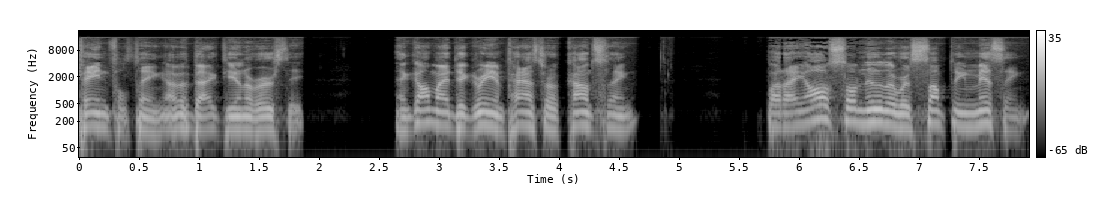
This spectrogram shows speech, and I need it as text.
painful thing. I went back to university and got my degree in pastoral counseling, but I also knew there was something missing.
